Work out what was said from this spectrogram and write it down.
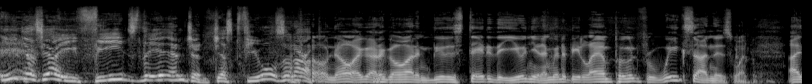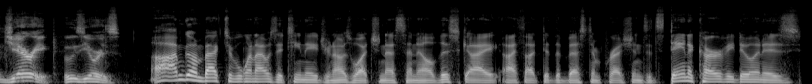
he just yeah, he feeds the engine, just fuels it up. Oh no, I got to go on and do the State of the Union. I'm going to be lampooned for weeks on this one. Uh, Jerry, who's yours? Uh, I'm going back to when I was a teenager and I was watching SNL. This guy I thought did the best impressions. It's Dana Carvey doing his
